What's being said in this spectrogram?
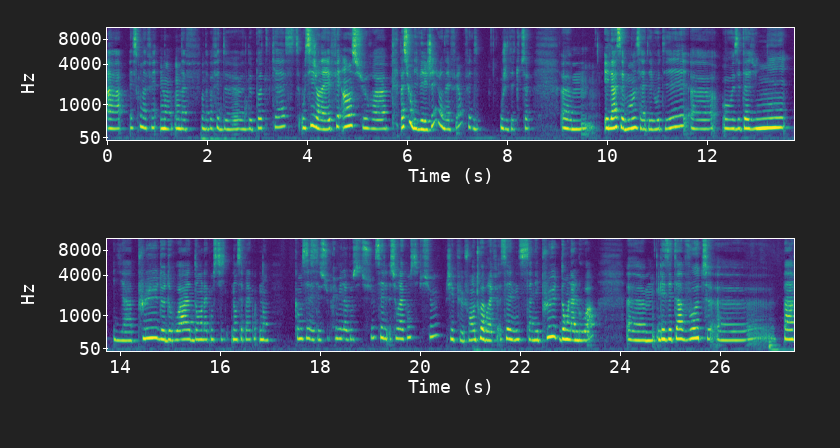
ah, est-ce qu'on a fait. Non, on n'a on pas fait de, podcast? Ou si, j'en avais fait un sur. Euh, pas sur l'IVG, j'en avais fait en fait, où j'étais toute seule. Euh, et là, c'est bon, ça a été voté. Aux États-Unis, il n'y a plus de droit dans la Constitution. Non, c'est pas la. Non. Comment ça, ça a été supprimé la Constitution? C'est sur la Constitution? J'ai plus. Enfin, en tout cas, bref, ça n'est plus dans la loi. les États votent par,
